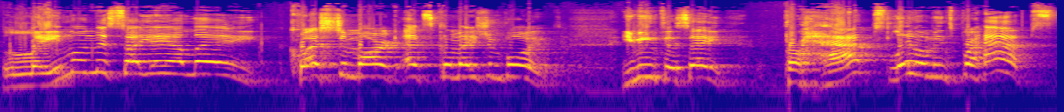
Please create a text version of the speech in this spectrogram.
Lema Misayeh Question mark, exclamation point. You mean to say, perhaps? Lema means perhaps.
